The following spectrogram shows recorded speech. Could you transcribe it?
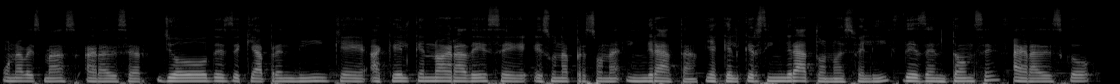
una vez más, agradecer. Yo desde que aprendí que aquel que no agradece es una persona ingrata y aquel que es ingrato no es feliz, desde entonces agradezco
